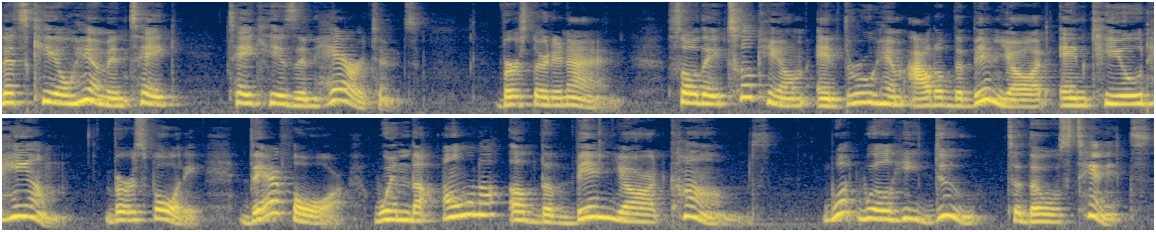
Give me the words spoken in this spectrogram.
let's kill him and take take his inheritance. Verse 39. So they took him and threw him out of the vineyard and killed him. Verse 40. Therefore, when the owner of the vineyard comes, what will he do to those tenants?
